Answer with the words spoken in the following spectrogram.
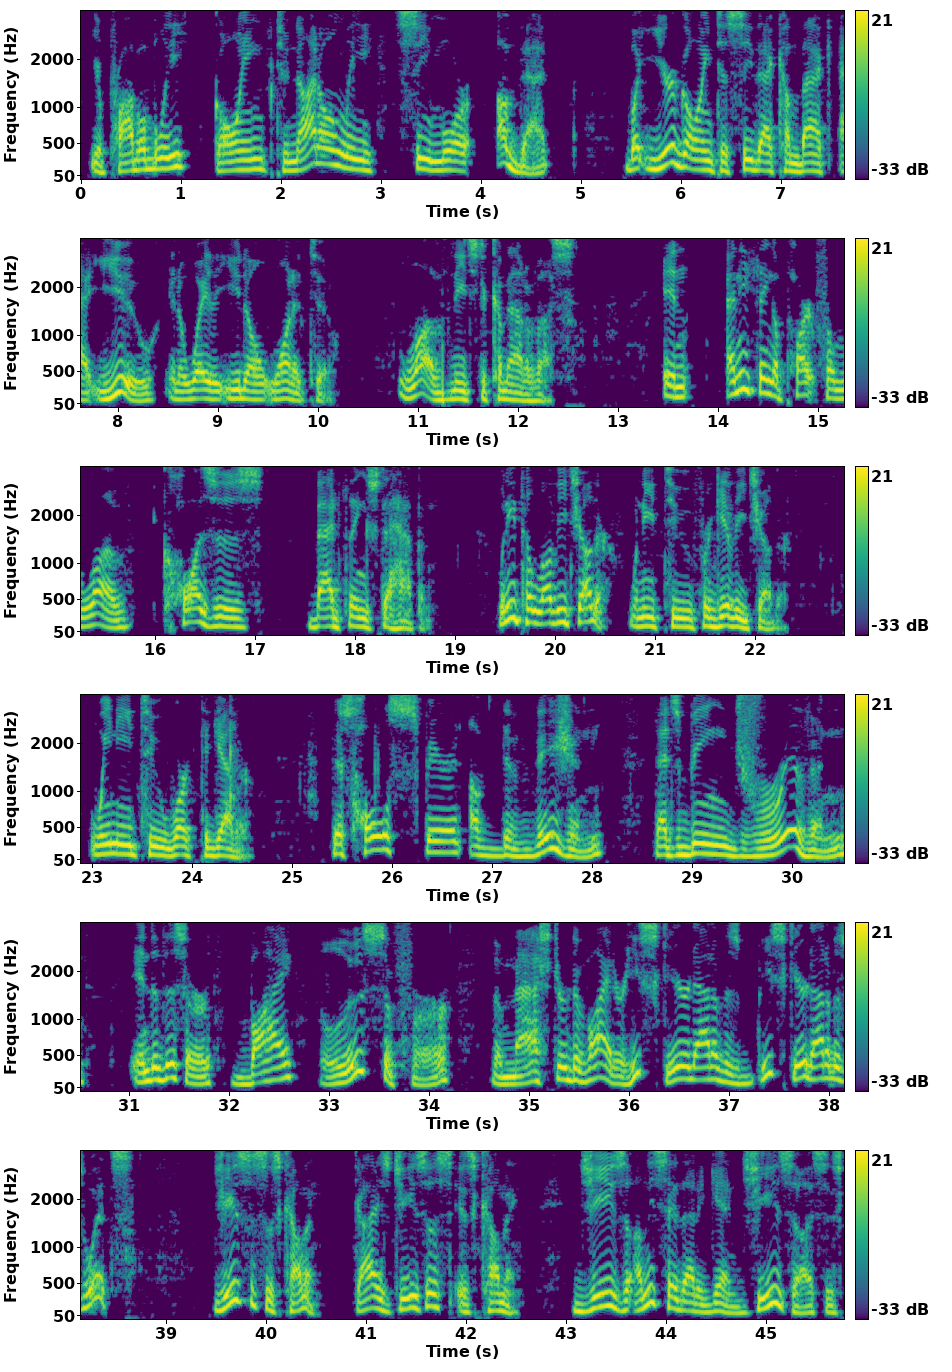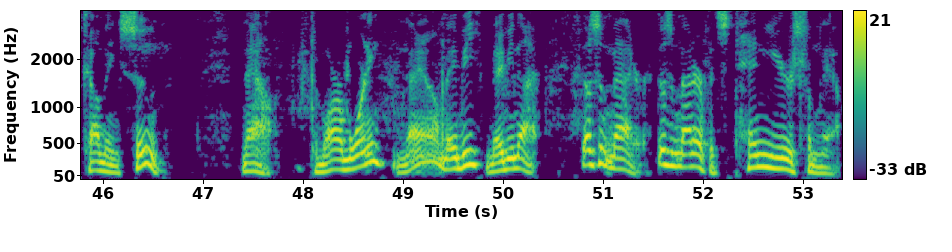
you're probably going to not only see more of that, but you're going to see that come back at you in a way that you don't want it to. Love needs to come out of us. In anything apart from love causes bad things to happen. We need to love each other. We need to forgive each other. we need to work together. This whole spirit of division that's being driven into this earth by Lucifer, the master divider, he's scared out of his he's scared out of his wits. Jesus is coming. Guys, Jesus is coming. Jesus, let me say that again. Jesus is coming soon. Now, tomorrow morning? Now, maybe, maybe not. Doesn't matter. Doesn't matter if it's 10 years from now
